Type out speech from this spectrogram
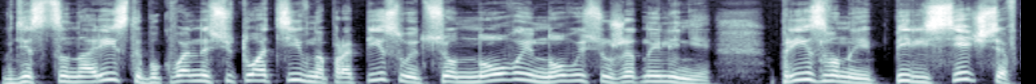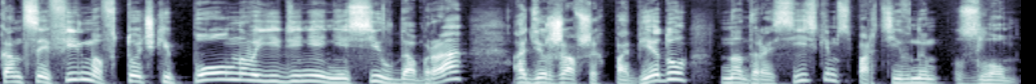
где сценаристы буквально ситуативно прописывают все новые и новые сюжетные линии, призванные пересечься в конце фильма в точке полного единения сил добра, одержавших победу над российским спортивным злом.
